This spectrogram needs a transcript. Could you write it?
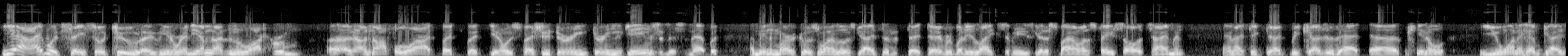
Yeah, I would say so too. You know, Randy, I'm not in the locker room uh, an awful lot, but but you know, especially during during the games and this and that. But I mean, Marco is one of those guys that, that that everybody likes. I mean, he's got a smile on his face all the time, and and I think that because of that, uh, you know, you want to have guys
